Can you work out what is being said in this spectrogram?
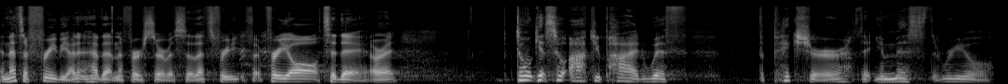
and that's a freebie. I didn't have that in the first service, so that's for, for y'all today, all right? Don't get so occupied with the picture that you miss the real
